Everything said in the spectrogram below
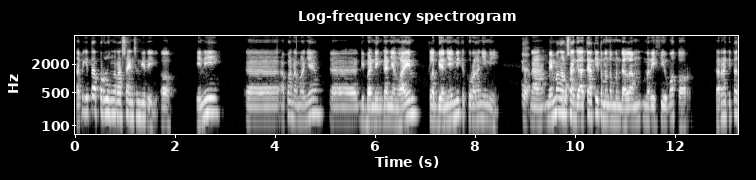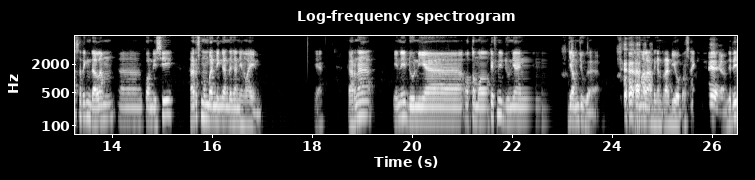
tapi kita perlu ngerasain sendiri. Oh, ini uh, apa namanya uh, dibandingkan yang lain kelebihannya ini kekurangannya ini. Ya. Nah, memang harus agak hati-hati teman-teman dalam mereview motor karena kita sering dalam uh, kondisi harus membandingkan dengan yang lain. Ya. Karena ini dunia otomotif ini dunia yang jam juga. Sama lah dengan radio persaingan. Yeah. Jadi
